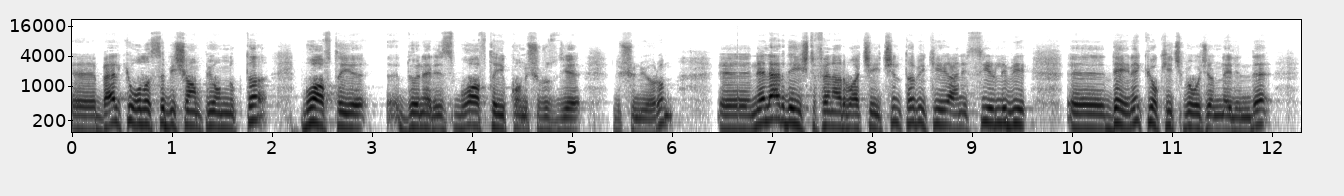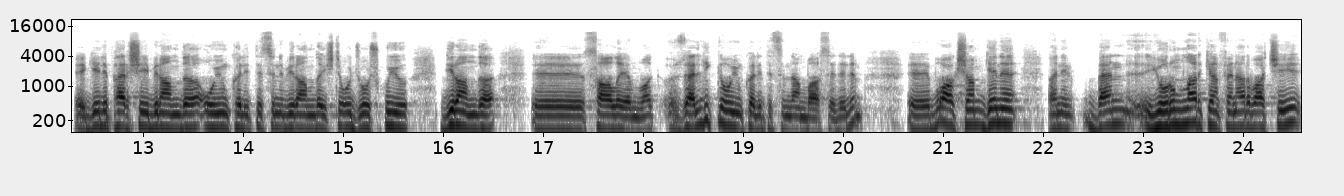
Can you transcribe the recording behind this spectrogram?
e, belki olası bir şampiyonlukta bu haftayı döneriz, bu haftayı konuşuruz diye düşünüyorum. E, neler değişti Fenerbahçe için? Tabii ki yani sihirli bir e, değnek yok hiçbir hocanın elinde. E, gelip her şeyi bir anda, oyun kalitesini bir anda, işte o coşkuyu bir anda e, sağlayamak. Özellikle oyun kalitesinden bahsedelim. E, bu akşam gene hani ben e, yorumlarken Fenerbahçe'yi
